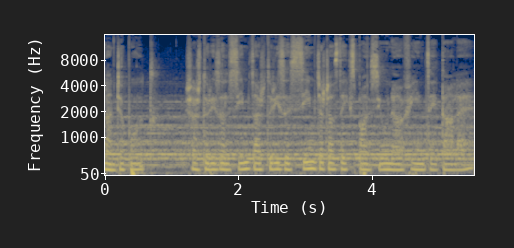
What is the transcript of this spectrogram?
la început. Și aș dori să-l simți, aș dori să simți această expansiune a ființei tale.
